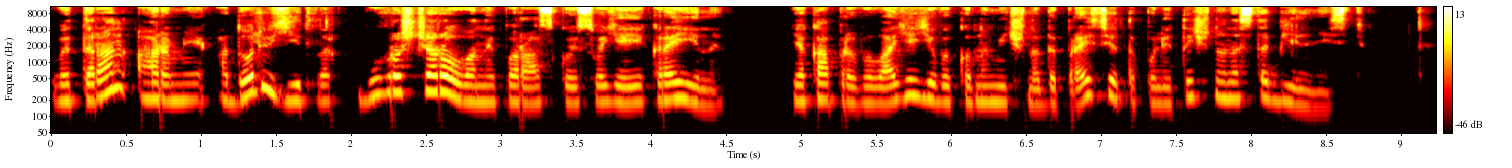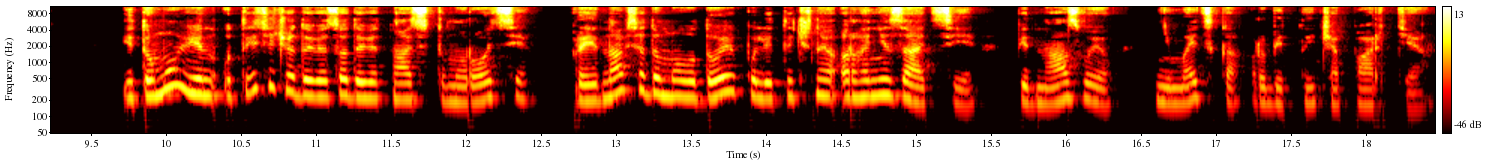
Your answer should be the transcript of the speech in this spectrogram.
ветеран армії Адольф Гітлер був розчарований поразкою своєї країни, яка привела її в економічну депресію та політичну нестабільність. І тому він у 1919 році приєднався до молодої політичної організації під назвою Німецька робітнича партія.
